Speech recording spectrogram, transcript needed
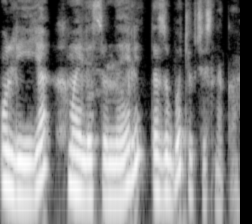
олія, хмелі сунелі та зубочок чеснока.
